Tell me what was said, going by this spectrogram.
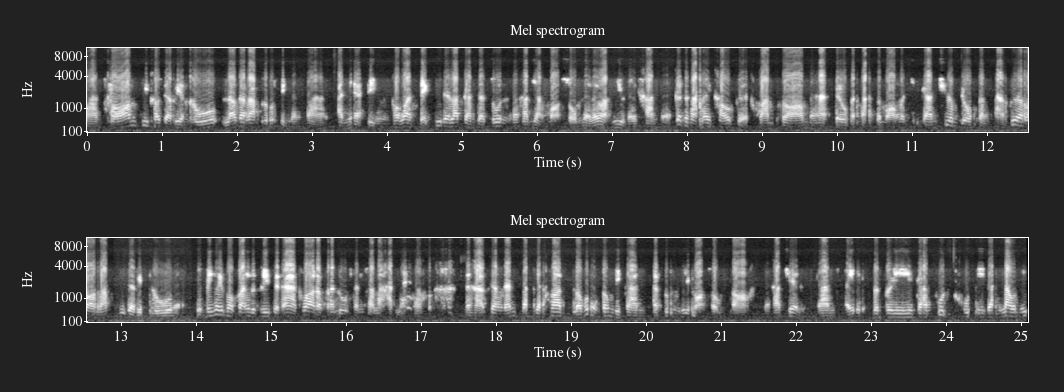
การพร้อมที่เขาจะเรียนรู้แล้วก็รับรู้สิ่งต่างๆ อันนี้จริง เพราะว่าเด็กที่ได้รับการกระตุ้นนะครับอย่างเหมาะสมในระหว่างที่อยู่ในครรภ์เนี่ยก็จะทำให้เขาเกิดความพร้อมนะฮะเซลล์ประสาทสมองมันมีการเชื่อมโยงต่างๆ เพื่อรอรับที่จะเรียนรู้เนี่ยไม่ใช่พอฟังดนตรีเสร็จอะคลอดออกมาลูกฉันฉลาดแล้วนะครับ ดังนั้นปัจจัยหลังคลอดเราก็คงต้องมีการกระตุ้นที่เหมาะสมต่อนะครับ เช่น การใช้ดนตรีการพูดคุยการเล่านิ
